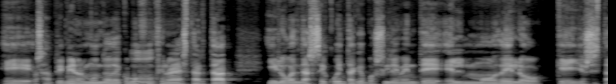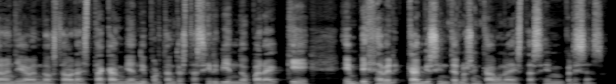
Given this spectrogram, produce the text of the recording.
Eh, o sea, primero el mundo de cómo mm. funciona la startup y luego el darse cuenta que posiblemente el modelo que ellos estaban llevando hasta ahora está cambiando y por tanto está sirviendo para que empiece a haber cambios internos en cada una de estas empresas?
